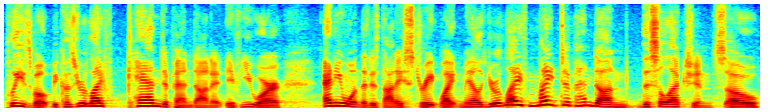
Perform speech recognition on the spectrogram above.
please vote because your life can depend on it. If you are anyone that is not a straight white male, your life might depend on this election. So,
